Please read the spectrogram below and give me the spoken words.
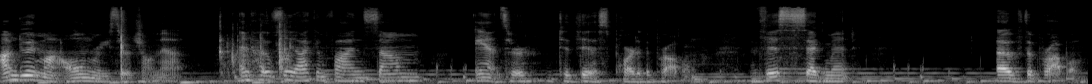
I'm doing my own research on that. And hopefully I can find some answer to this part of the problem. This segment of the problem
